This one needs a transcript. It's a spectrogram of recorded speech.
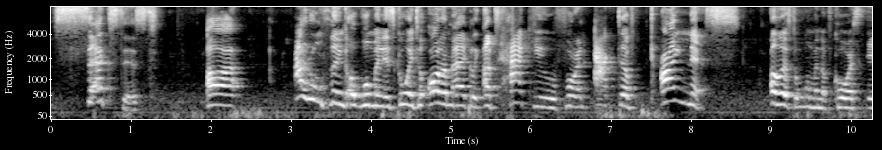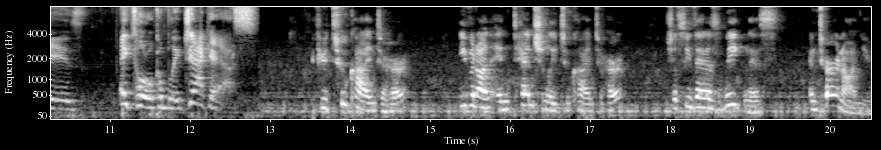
sexist, uh, I don't think a woman is going to automatically attack you for an act of kindness. Unless the woman, of course, is a total complete jackass. If you're too kind to her, even unintentionally too kind to her, she'll see that as weakness and turn on you.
